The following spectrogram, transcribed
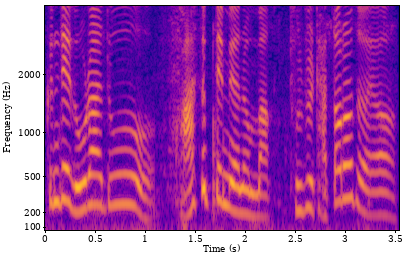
근데 노라도 과습되면은 막 둘둘 다 떨어져요.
